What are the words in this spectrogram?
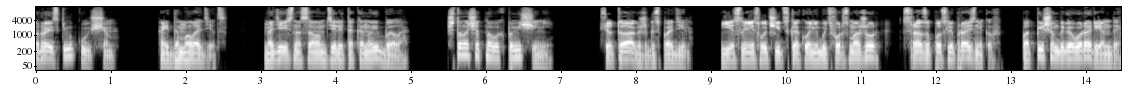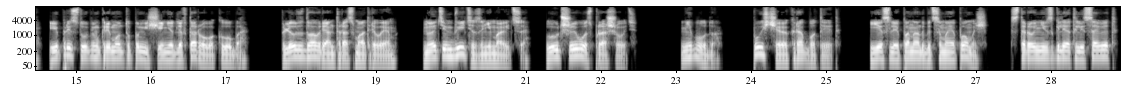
райским кущам. Ай да молодец. Надеюсь, на самом деле так оно и было. Что насчет новых помещений? Все так же, господин. Если не случится какой-нибудь форс-мажор, сразу после праздников подпишем договор аренды и приступим к ремонту помещения для второго клуба. Плюс два варианта рассматриваем. Но этим Витя занимается. Лучше его спрашивать. Не буду. Пусть человек работает. Если понадобится моя помощь, сторонний взгляд или совет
